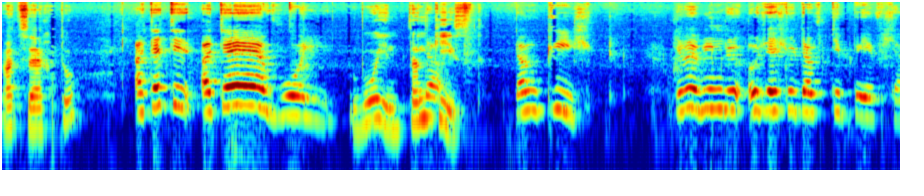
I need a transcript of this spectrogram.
А це хто? А це, а це воїн. Воїн, танкіст. Там кість. Диви, він вже сюди вцепився.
